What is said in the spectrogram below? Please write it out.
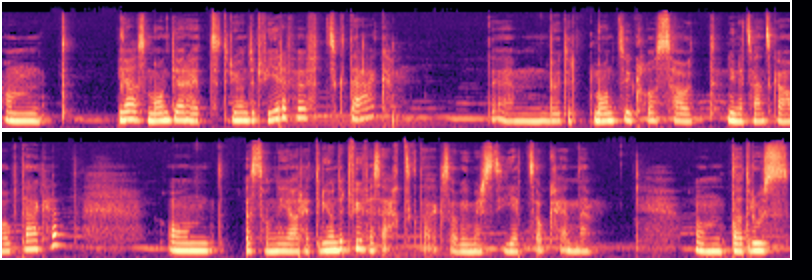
Und ja, das Mondjahr hat 354 Tage, ähm, weil der Mondzyklus halt 29,5 Tage hat. Und ein Sonnenjahr hat 365 Tage, so wie wir es jetzt so kennen. Und daraus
